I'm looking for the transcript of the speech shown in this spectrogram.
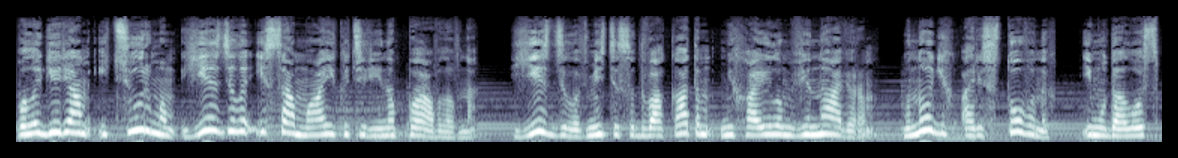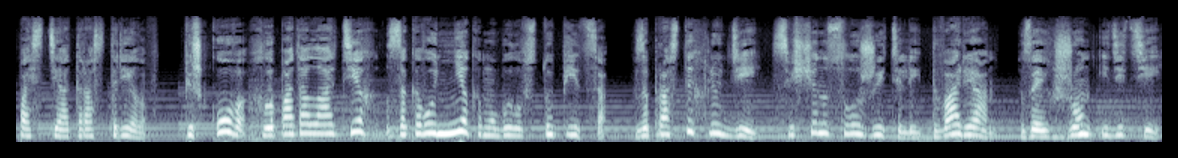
По лагерям и тюрьмам ездила и сама Екатерина Павловна. Ездила вместе с адвокатом Михаилом Винавером. Многих арестованных им удалось спасти от расстрелов. Пешкова хлопотала о тех, за кого некому было вступиться, за простых людей, священнослужителей, дворян, за их жен и детей.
